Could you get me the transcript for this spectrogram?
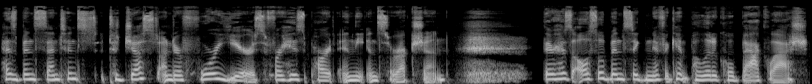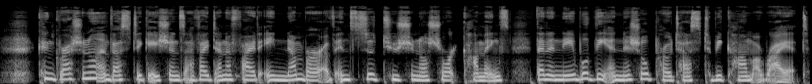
has been sentenced to just under four years for his part in the insurrection. There has also been significant political backlash. Congressional investigations have identified a number of institutional shortcomings that enabled the initial protest to become a riot,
